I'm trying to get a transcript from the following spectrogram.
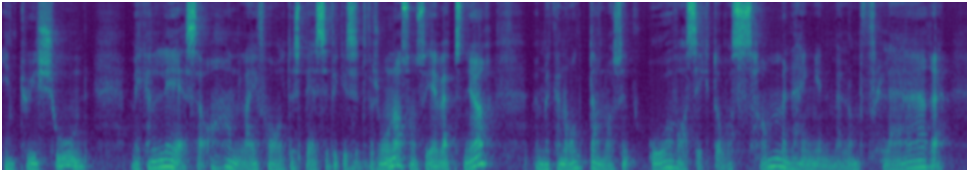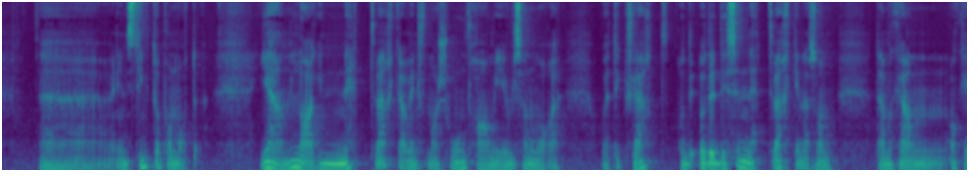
Intuisjon. Vi kan lese og handle i forhold til spesifikke situasjoner, sånn som vepsen gjør, men vi kan òg danne oss en oversikt over sammenhengen mellom flere eh, instinkter, på en måte. Hjernen lager nettverk av informasjon fra omgivelsene våre, og etter hvert Og det, og det er disse nettverkene som der vi kan Ok,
